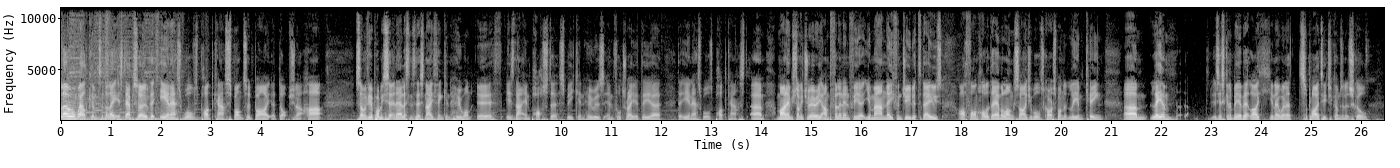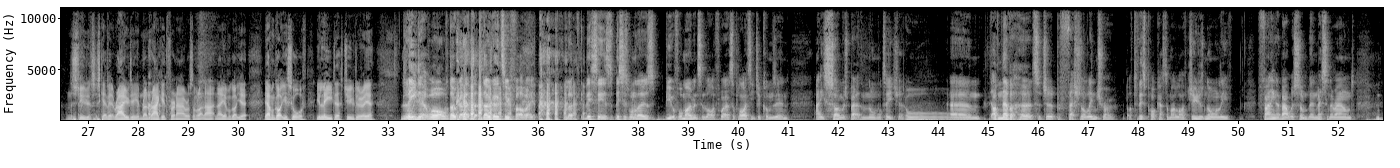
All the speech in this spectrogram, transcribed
Hello and welcome to the latest episode of the ENS Wolves podcast, sponsored by Adoption at Heart. Some of you are probably sitting there listening to this now, thinking, "Who on earth is that imposter speaking? Who has infiltrated the uh, the ENS Wolves podcast?" Um, my name's Johnny Drury. I'm filling in for your, your man Nathan Judah today, who's off on holiday. I'm alongside your Wolves correspondent Liam Keane. Um, Liam, is this going to be a bit like you know when a supply teacher comes in at school? And the students just get a bit rowdy and run ragged for an hour or something like that. Now you haven't got your you haven't got your sort of your leader Judah here. Leader, whoa! Don't go, don't go too far, mate. Look, this is this is one of those beautiful moments in life where a supply teacher comes in, and he's so much better than a normal teacher. Um, I've never heard such a professional intro to this podcast in my life. Judah's normally fanning about with something, messing around,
